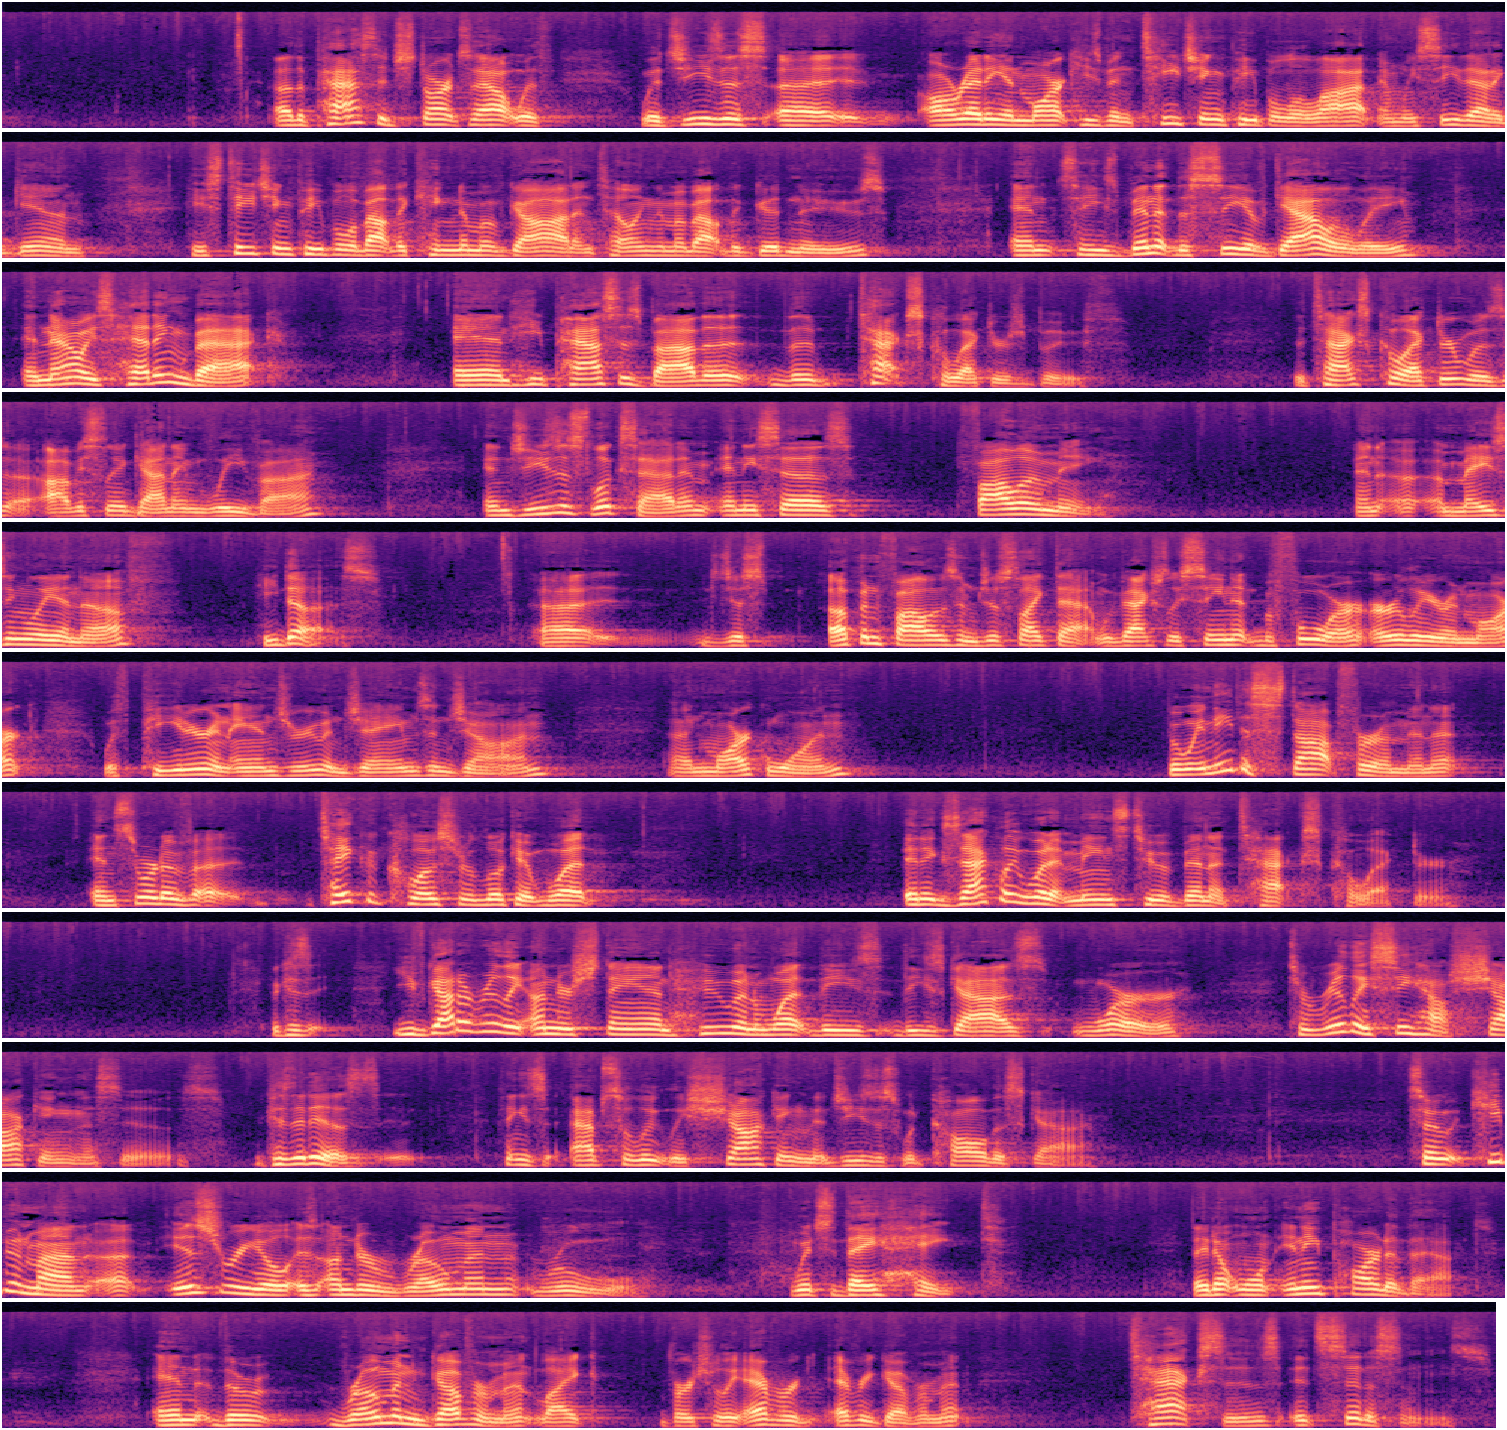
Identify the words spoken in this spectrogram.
Uh, the passage starts out with, with Jesus uh, already in Mark. He's been teaching people a lot, and we see that again. He's teaching people about the kingdom of God and telling them about the good news. And so he's been at the Sea of Galilee, and now he's heading back, and he passes by the, the tax collector's booth. The tax collector was uh, obviously a guy named Levi. And Jesus looks at him and he says, Follow me. And uh, amazingly enough, he does. Uh, just up and follows him just like that. We've actually seen it before earlier in Mark with Peter and Andrew and James and John in Mark 1. But we need to stop for a minute and sort of uh, take a closer look at what at exactly what it means to have been a tax collector. Because you've got to really understand who and what these, these guys were to really see how shocking this is. Because it is. I think it's absolutely shocking that Jesus would call this guy. So keep in mind, uh, Israel is under Roman rule, which they hate. They don't want any part of that. And the Roman government, like virtually every, every government, taxes its citizens.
